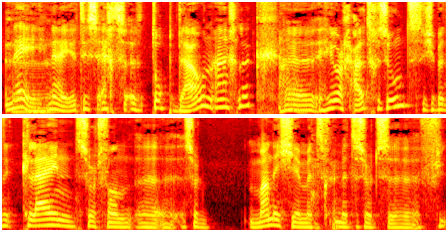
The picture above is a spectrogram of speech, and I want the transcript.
Nee, nee, het is echt top-down eigenlijk. Ah. Heel erg uitgezoomd. Dus je bent een klein soort van soort mannetje met, met een soort eh, vle-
